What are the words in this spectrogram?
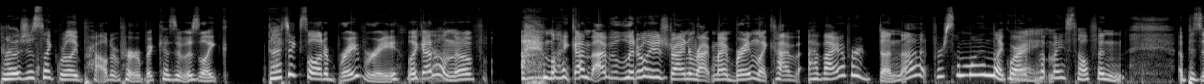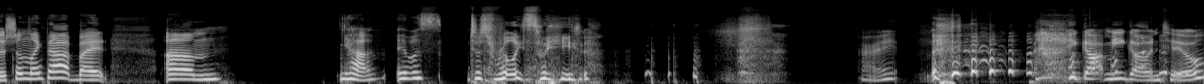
I was just like really proud of her because it was like that takes a lot of bravery. Like I don't know if I'm like I'm I'm literally just trying to rack my brain like have have I ever done that for someone like where I put myself in a position like that but um yeah it was just really sweet All right. he got me going too.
